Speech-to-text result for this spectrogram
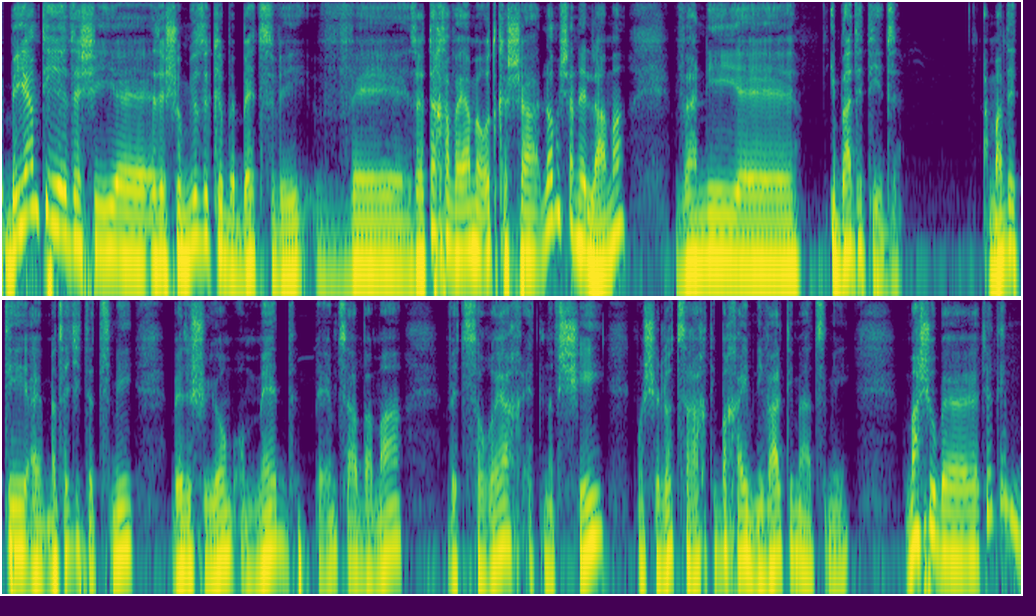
ביימתי איזושהי, אה, איזשהו מיוזיקל בבית צבי, וזו הייתה חוויה מאוד קשה, לא משנה למה, ואני אה, איבדתי את זה. עמדתי, מצאתי את עצמי באיזשהו יום עומד באמצע הבמה וצורח את נפשי כמו שלא צרחתי בחיים, נבהלתי מעצמי. משהו, ב, אתם יודעים,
